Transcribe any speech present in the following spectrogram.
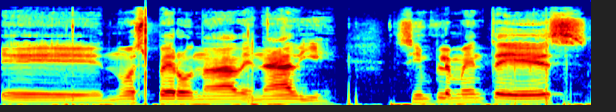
eh, no espero nada de nadie. Simplemente es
